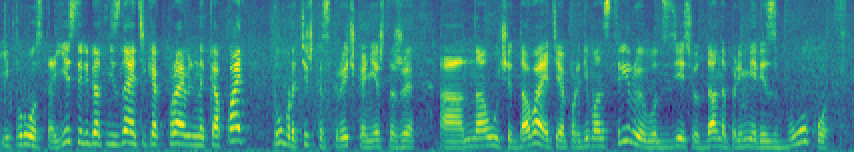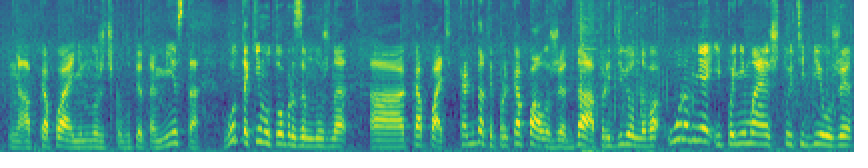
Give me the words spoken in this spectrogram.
и просто. Если, ребят, не знаете, как правильно копать, то братишка Scratch, конечно же, а, научит. Давай я тебе продемонстрирую вот здесь вот, да, на примере сбоку, обкопая немножечко вот это место. Вот таким вот образом нужно а, копать. Когда ты прокопал уже до определенного уровня и понимаешь, что тебе уже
